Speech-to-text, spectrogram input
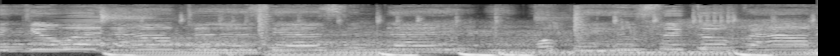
think you were down just yesterday. Hoping you stick around.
